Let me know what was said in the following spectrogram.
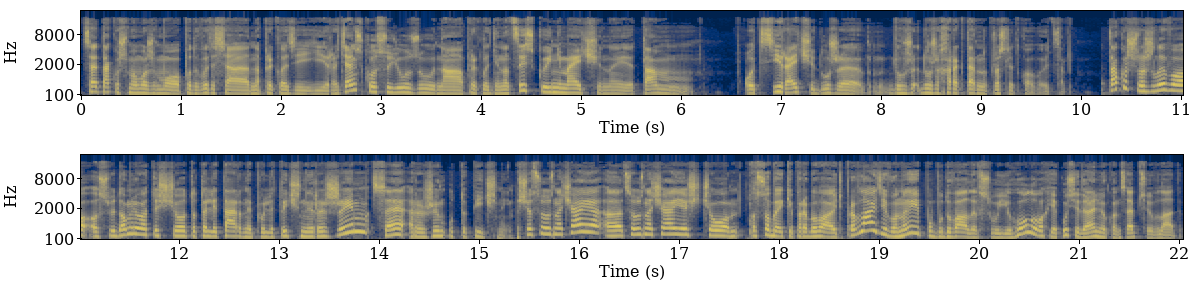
Це також ми можемо подивитися на прикладі і радянського союзу, на прикладі нацистської Німеччини. Там оці речі дуже дуже дуже характерно прослідковуються. Також важливо усвідомлювати, що тоталітарний політичний режим це режим утопічний. Що це означає? Е, це означає, що особи, які перебувають при владі, вони побудували в своїх головах якусь ідеальну концепцію влади.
